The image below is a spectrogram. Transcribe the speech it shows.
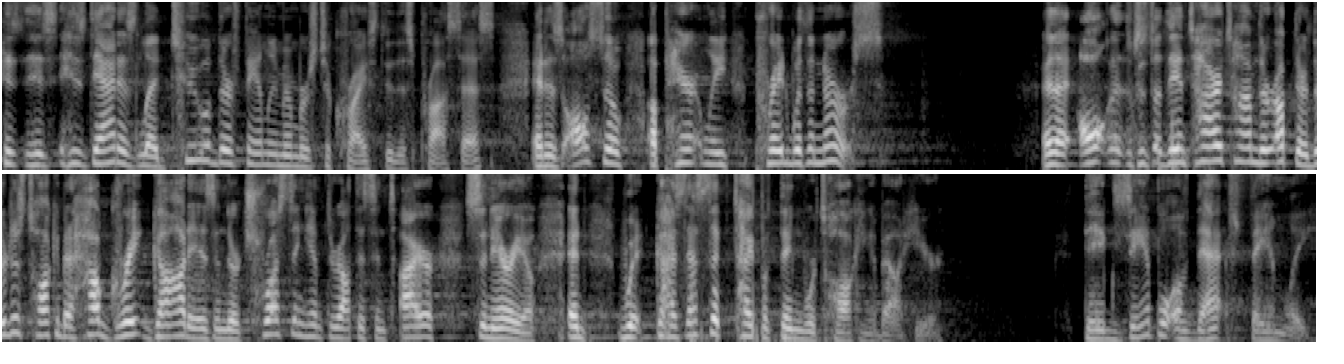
his, his, his dad has led two of their family members to Christ through this process and has also apparently prayed with a nurse. And that all the entire time they're up there, they're just talking about how great God is and they're trusting him throughout this entire scenario. And guys, that's the type of thing we're talking about here the example of that family,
